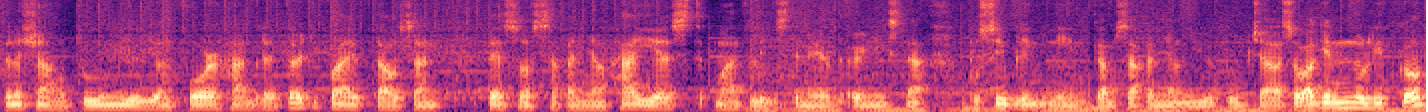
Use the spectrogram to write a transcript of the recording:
Meron siyang 2,435,000 pesos sa kanyang highest monthly estimated earnings na posibleng ini-income sa kanyang YouTube channel. So again, nulit ko,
